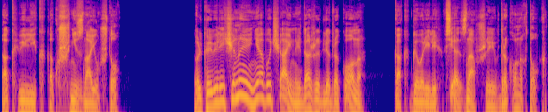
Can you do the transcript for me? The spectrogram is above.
так велик, как уж не знаю что. Только величины необычайной даже для дракона, как говорили все знавшие в драконах толк.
